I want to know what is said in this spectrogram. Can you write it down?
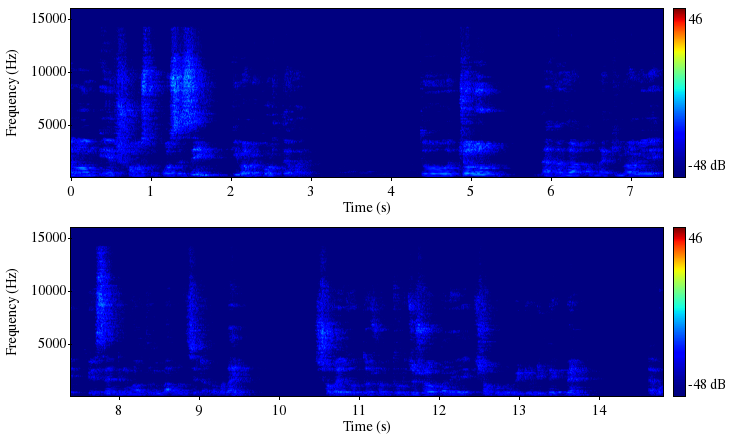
এবং এর সমস্ত প্রসেসিং কীভাবে করতে হয়। তো চলুন দেখা যাক আমরা কীভাবে পেসেন্টের মাধ্যমে বাংলাদেশে টাকা পাঠাই। সবাই ধৈর্য ধৈর্য সহকারে সম্পূর্ণ ভিডিওটি দেখবেন এবং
